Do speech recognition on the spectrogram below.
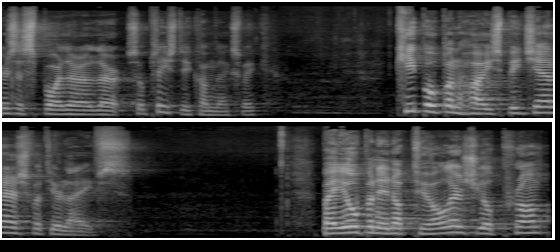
here's a spoiler alert. So please do come next week. Keep open house. Be generous with your lives. By opening up to others, you'll prompt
